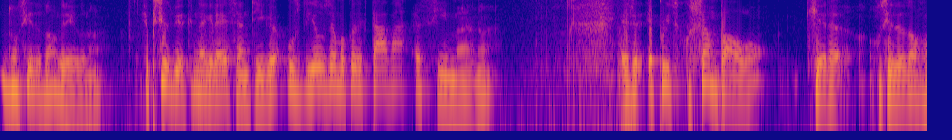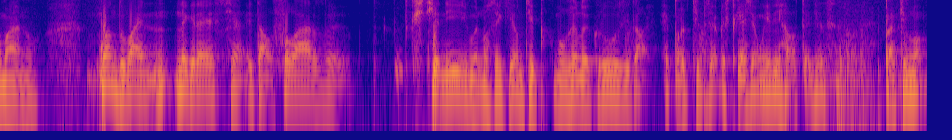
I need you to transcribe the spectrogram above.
de um cidadão grego. Não é? é preciso ver que na Grécia Antiga os deuses é uma coisa que estava acima. Não é? Dizer, é por isso que o São Paulo, que era um cidadão romano, quando vai na Grécia e tal, falar de, de cristianismo, não sei o quê, um tipo que morreu na cruz e tal, é para tipo, este gajo é um idiota. Para aquilo não,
